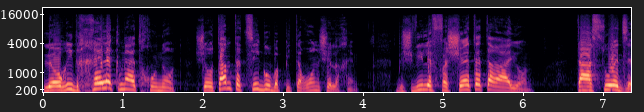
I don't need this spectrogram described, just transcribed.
להוריד חלק מהתכונות שאותן תציגו בפתרון שלכם, בשביל לפשט את הרעיון, תעשו את זה.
